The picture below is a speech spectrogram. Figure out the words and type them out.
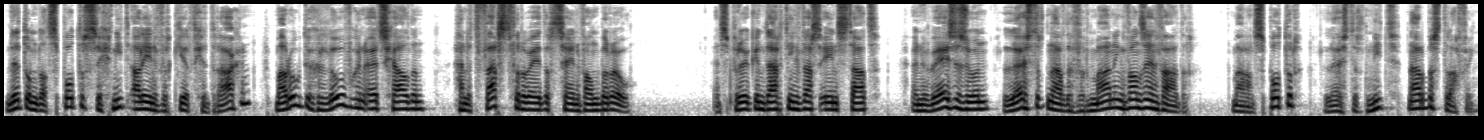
Dit omdat spotters zich niet alleen verkeerd gedragen, maar ook de gelovigen uitschelden en het verst verwijderd zijn van berouw. In Spreuken 13, vers 1 staat: Een wijze zoon luistert naar de vermaning van zijn vader, maar een spotter luistert niet naar bestraffing.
